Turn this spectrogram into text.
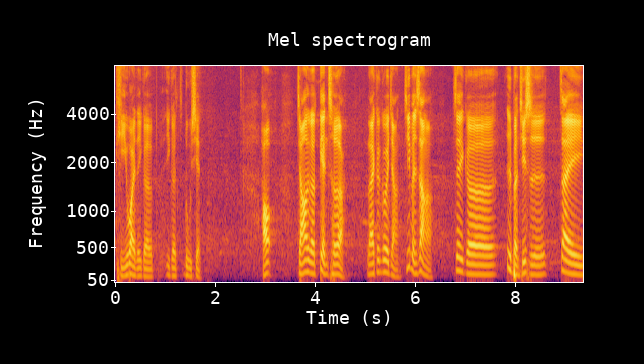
题外的一个一个路线。好，讲到这个电车啊，来跟各位讲，基本上啊，这个日本其实在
